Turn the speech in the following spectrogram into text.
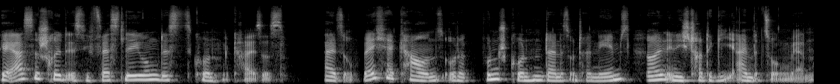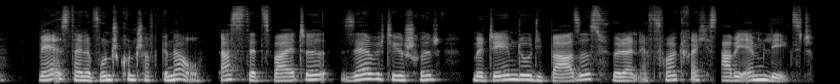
Der erste Schritt ist die Festlegung des Kundenkreises. Also, welche Accounts oder Wunschkunden deines Unternehmens sollen in die Strategie einbezogen werden? Wer ist deine Wunschkundschaft genau? Das ist der zweite sehr wichtige Schritt, mit dem du die Basis für dein erfolgreiches ABM legst.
